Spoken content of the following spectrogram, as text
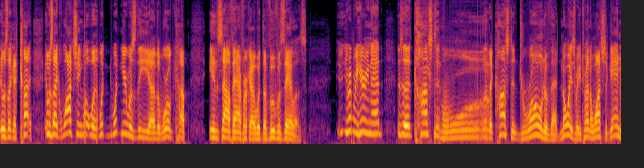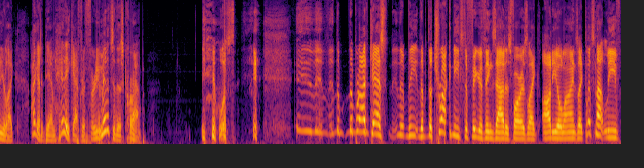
It was like a it was like watching what what what year was the uh, the World Cup in South Africa with the vuvuzelas. You remember hearing that? There's a constant a constant drone of that noise where you're trying to watch the game and you're like, I got a damn headache after 30 minutes of this crap. It was the, the, the broadcast, the, the, the, truck needs to figure things out as far as like audio lines. Like, let's not leave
